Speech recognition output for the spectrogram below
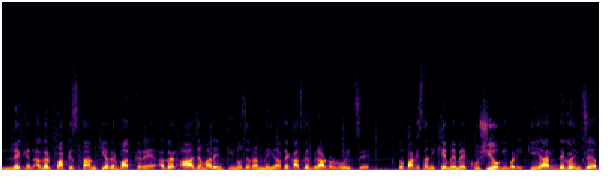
लेकिन अगर पाकिस्तान की अगर बात करें, अगर आज हमारे इन तीनों से रन नहीं आते, खासकर विराट और रोहित से तो पाकिस्तानी खेमे में खुशी होगी बड़ी कि यार देखो इनसे अब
